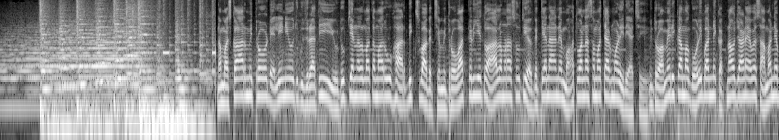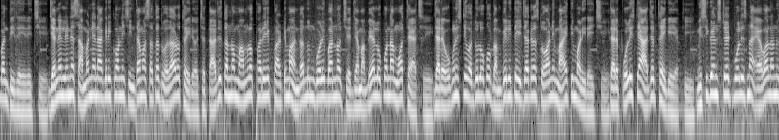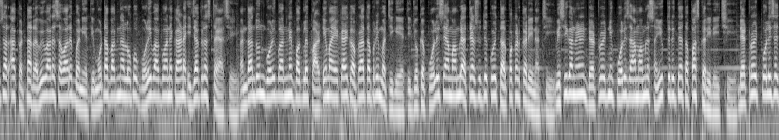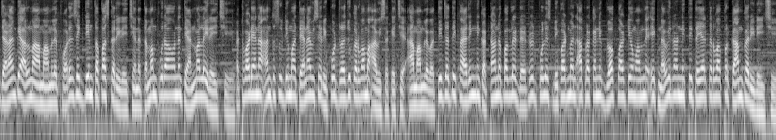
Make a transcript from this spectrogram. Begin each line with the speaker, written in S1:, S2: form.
S1: you. નમસ્કાર મિત્રો daily news Gujarati YouTube ચેનલમાં તમારું હાર્દિક સ્વાગત છે. મિત્રો, વાત કરીએ તો હાલ હમણાં સૌથી અગત્યના અને મહત્વના સમાચાર મળી રહ્યા છે. મિત્રો, અમેરિકામાં ગોળીબારની ઘટનાઓ જાણે હવે સામાન્ય બનતી જઈ રહી છે. જેને લઈને સામાન્ય નાગરિકોની ચિંતામાં સતત વધારો થઈ રહ્યો છે. તાજેતરનો મામલો ફરી એક પાર્ટીમાં અંધાધૂંધ ગોળીબારનો છે, જેમાં બે લોકોના મોત થયા છે. જ્યારે ઓગણીસથી વધુ લોકો ગંભીર રીતે ઇજાગ્રસ્ત હોવાની માહિતી મળી રહી છે, ત્યારે પોલીસ ત્યાં હાજર થઈ ગઈ હતી. મિશિગન સ્ટેટ પોલીસના અહેવાલ અનુસાર આ ઘટના રવિવારે સવારે બની હતી. મોટાભાગના લોકો ગોળી વાગવાને કારણે ઇજાગ્રસ્ત થયા છે. અંધાધૂન ગોળીબારને પગલે પાર્ટીમાં એકાએક અફરાતફરી મચી ગઈ હતી, જોકે પોલીસે આ મામલે અત્યાર સુધી કોઈ ધરપકડ કરી નથી. મિશિગન અને ડેટ્રોઇટની પોલીસ આ મામલે સંયુક્ત રીતે તપાસ કરી રહી છે. ડેટ્રોઇટ પોલીસે જણાવ્યું કે હાલમાં આ મામલે ફોરેન્સિક ટીમ તપાસ કરી રહી છે અને તમામ પુરાવાઓને ધ્યાનમાં લઈ રહી છે. અઠવાડિયાના અંત સુધીમાં તેના વિશે રિપોર્ટ રજૂ કરવામાં આવી શકે છે. આ મામલે વધતી જતી ફાયરિંગની ઘટનાઓને પગલે ડેટ્રોઇટ પોલીસ ડિપાર્ટમેન્ટ આ પ્રકારની બ્લોક પાર્ટીઓ મામલે એક નવી રણનીતિ તૈયાર કરવા પર કામ કરી રહી છે.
